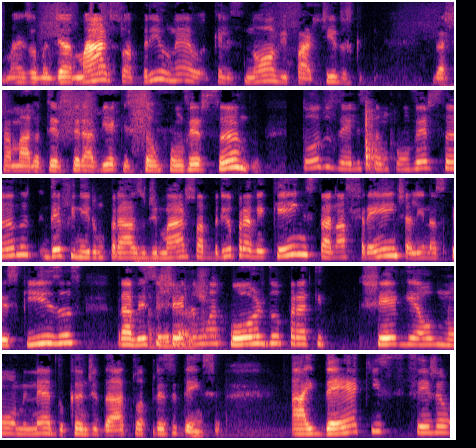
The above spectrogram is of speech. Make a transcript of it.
mais ou menos, de março, abril, né? aqueles nove partidos da chamada terceira via que estão conversando, todos eles estão conversando, definir um prazo de março, abril, para ver quem está na frente ali nas pesquisas, para ver é se verdade. chega um acordo para que chegue ao nome né, do candidato à presidência a ideia é que seja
